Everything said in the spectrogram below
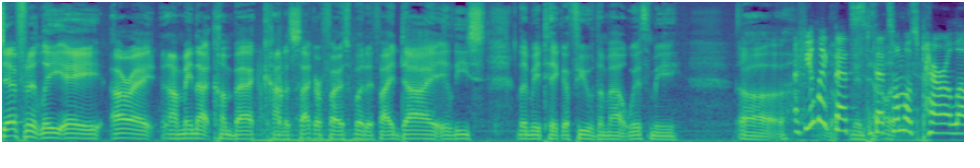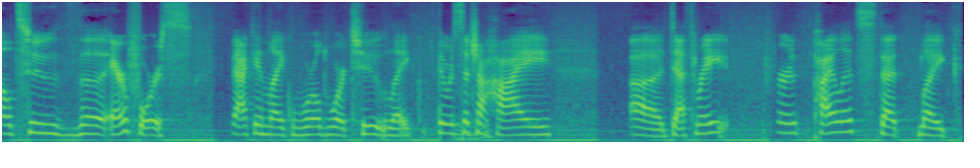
definitely a all right. I may not come back kind of sacrifice, but if I die, at least let me take a few of them out with me. Uh, I feel like that's that's almost parallel to the Air Force back in like World War II. Like there was such a high uh, death rate for pilots that like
